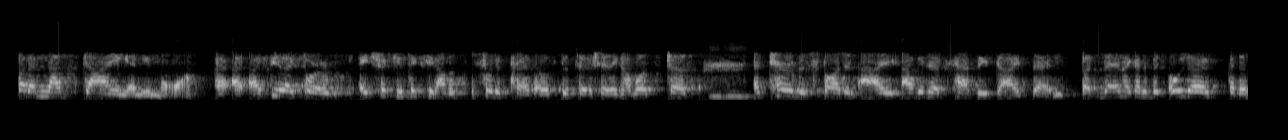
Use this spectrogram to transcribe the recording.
but I'm not dying anymore. I, I, I feel like for age 15, 16, I was so depressed. I was dissociating. I was just mm-hmm. a terrible spot, and I, I would have happily died then. But then I got a bit older, got a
